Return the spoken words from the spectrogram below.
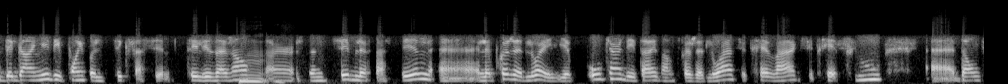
de gagner des points politiques faciles. T'sais, les agences, mm. c'est une cible facile. Euh, le projet de loi, il n'y a aucun détail dans le projet de loi. C'est très vague, c'est très flou. Euh, donc,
